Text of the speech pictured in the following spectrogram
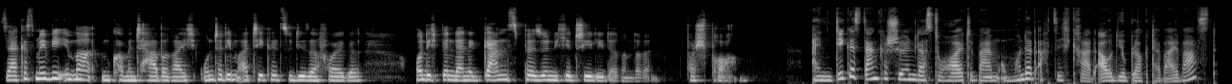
Sag es mir wie immer im Kommentarbereich unter dem Artikel zu dieser Folge und ich bin deine ganz persönliche Cheerleaderin darin. Versprochen. Ein dickes Dankeschön, dass du heute beim um 180 Grad Audioblog dabei warst.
